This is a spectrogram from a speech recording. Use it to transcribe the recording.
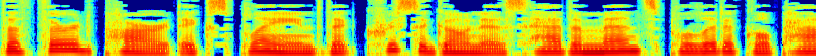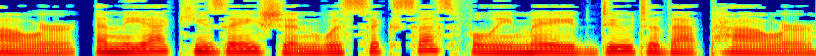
The third part explained that Chrysogonus had immense political power, and the accusation was successfully made due to that power.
